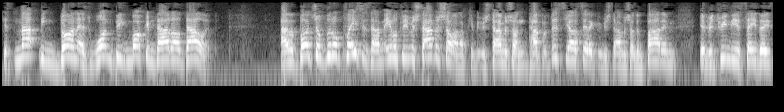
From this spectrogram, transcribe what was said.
is not being done as one big mokim dal al dalid. I have a bunch of little places that I'm able to be mishtamish on. I can be mishtamish on top of this yasid, I can be mishtamish on the bottom, in between the yasedos,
